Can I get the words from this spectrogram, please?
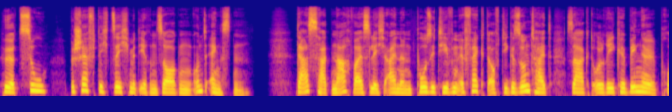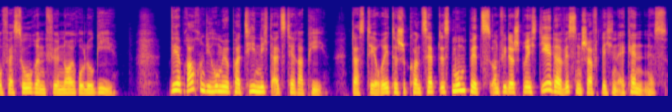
hört zu, beschäftigt sich mit ihren Sorgen und Ängsten. Das hat nachweislich einen positiven Effekt auf die Gesundheit, sagt Ulrike Bingel, Professorin für Neurologie. Wir brauchen die Homöopathie nicht als Therapie. Das theoretische Konzept ist Mumpitz und widerspricht jeder wissenschaftlichen Erkenntnis.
